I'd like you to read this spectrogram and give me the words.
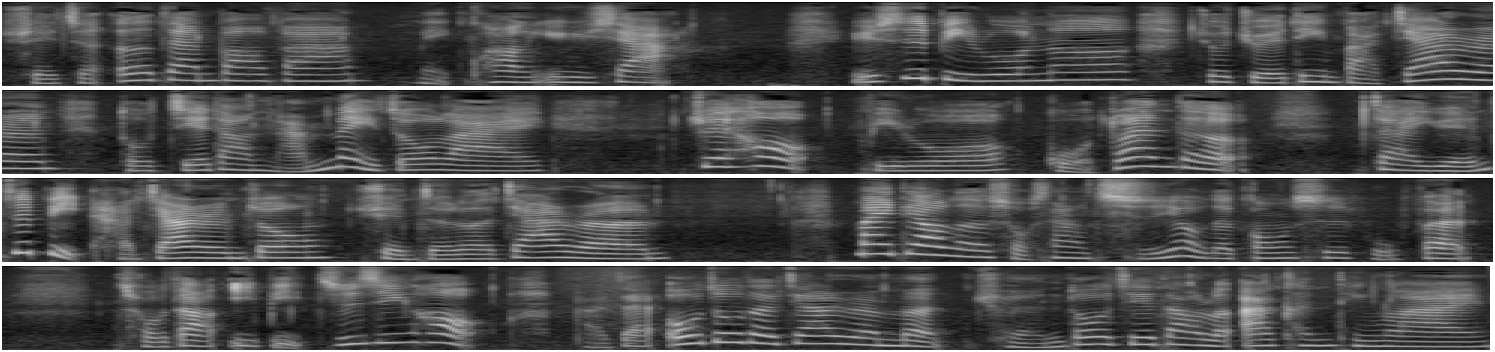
随着二战爆发每况愈下。于是比罗呢就决定把家人都接到南美洲来。最后，比罗果断的在原子笔和家人中选择了家人，卖掉了手上持有的公司股份。筹到一笔资金后，把在欧洲的家人们全都接到了阿根廷来。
